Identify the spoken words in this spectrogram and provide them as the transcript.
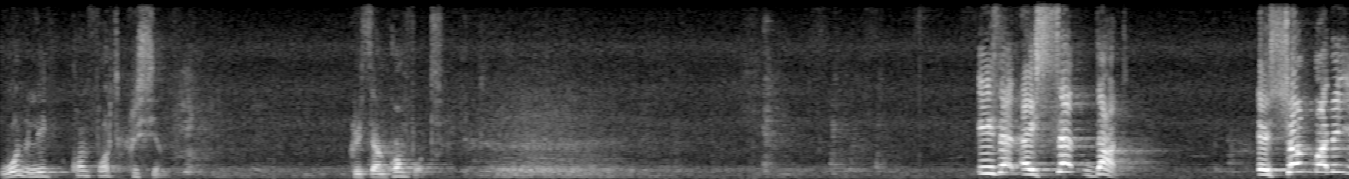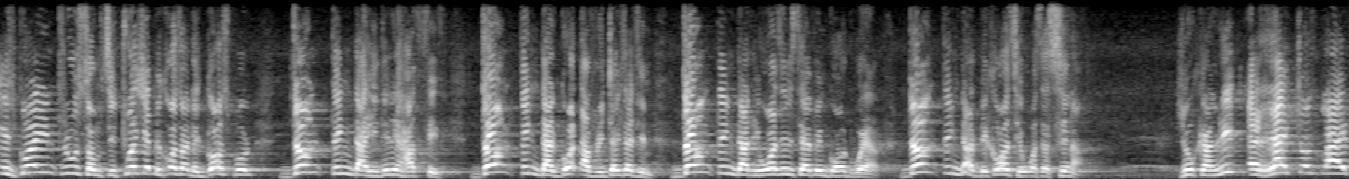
we want to live comfort Christian. Christian comfort. he said, except that if somebody is going through some situation because of the gospel, don't think that he didn't have faith. Don't think that God have rejected him. Don't think that he wasn't serving God well. Don't think that because he was a sinner. You can live a righteous life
